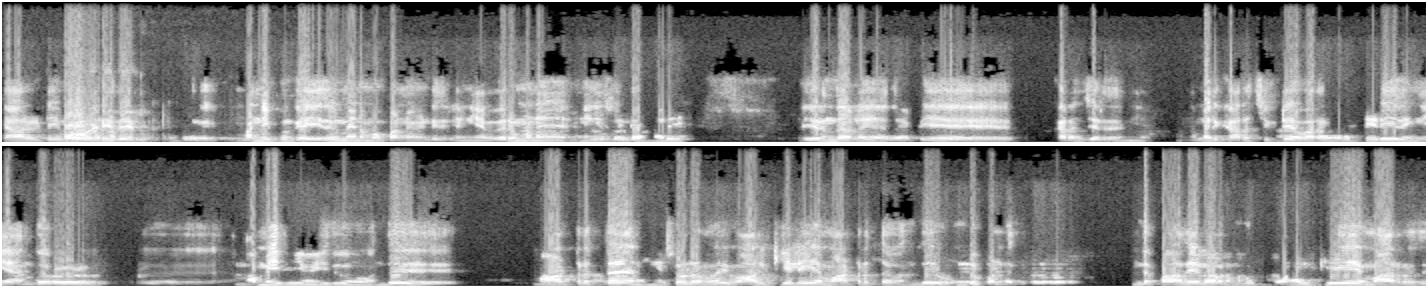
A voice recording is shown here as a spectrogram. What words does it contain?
யாருக்கிட்டயும் மன்னிப்பும் எதுவுமே நம்ம பண்ண வேண்டியது இல்லைங்க வெறுமனே நீங்க சொல்ற மாதிரி இருந்தாலே அது அப்படியே கரைஞ்சிருதுங்க. அந்த மாதிரி கரைச்சுக்கிட்டே வர வர தெரியுதுங்க. அந்த ஒரு அமைதியும் இதுவும் வந்து மாற்றத்தை நீங்க சொல்ற மாதிரி வாழ்க்கையிலேயே மாற்றத்தை வந்து உண்டு பண்ணுது. இந்த பாதையில. வரும்போது வாழ்க்கையே மாறுறது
